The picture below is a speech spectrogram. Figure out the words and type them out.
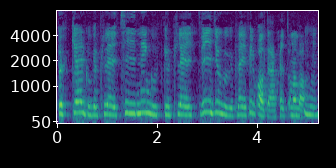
böcker, Google Play tidning, Google Play video, Google Play film och allt det där skit. Och man bara... Mhm.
